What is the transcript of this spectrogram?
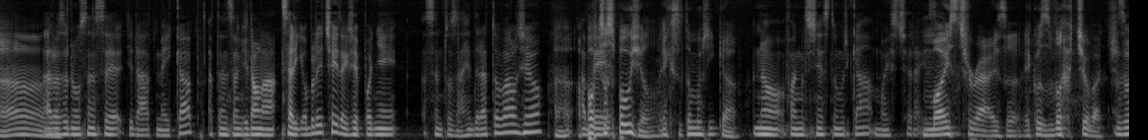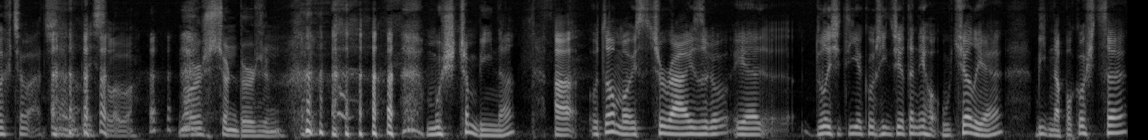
Ah. A rozhodnul jsem si ti dát make-up a ten jsem ti dal na celý obličej, takže pod něj jsem to zahydratoval, že jo? Aha. A aby- po co jsi použil? Jak se tomu říká? No, v angličtině se tomu říká moisturizer. Moisturizer, jako zvlhčovač. Zvlhčovač. ano. Dobrý slovo. Moisturizer. Muščambína. A u toho moisturizeru je důležitý jako říct, že ten jeho účel je být na pokožce,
